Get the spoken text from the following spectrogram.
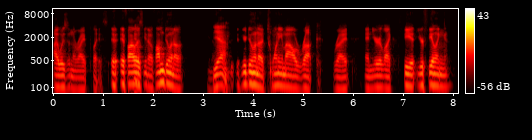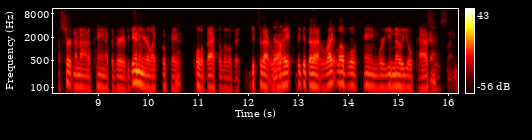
I was in the right place. If, if I was, you know, if I'm doing a, you know, yeah, if you're doing a 20 mile ruck, right, and you're like feel you're feeling a certain amount of pain at the very beginning, you're like, okay, yeah. pull it back a little bit. Get to that yeah. right to get to that right level of pain where you know you'll pass yeah. this thing.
